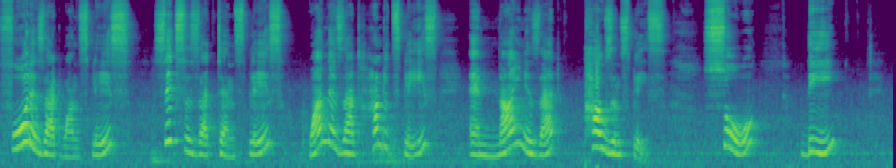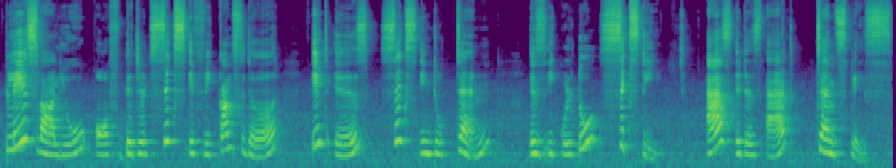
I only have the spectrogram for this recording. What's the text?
4 is at 1's place, 6 is at 10's place, 1 is at 100's place and 9 is at 1000's place. So, the place value of digit 6 if we consider it is 6 into 10 is equal to 60 as it is at tens place.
